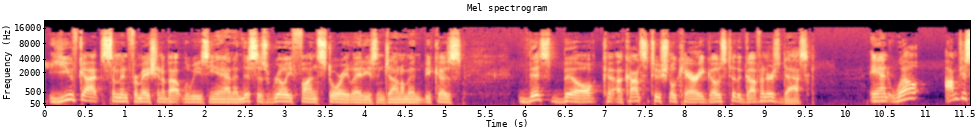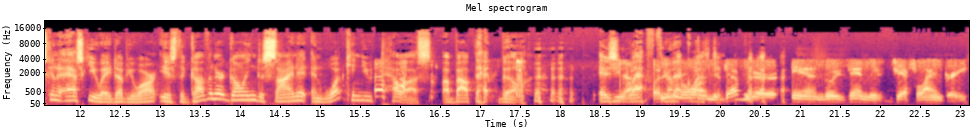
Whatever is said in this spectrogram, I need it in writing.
You've got some information about Louisiana, and this is really fun story, ladies and gentlemen, because this bill, a constitutional carry, goes to the governor's desk. And, well, I'm just going to ask you, AWR, is the governor going to sign it? And what can you tell us about that bill as you Yeah, laugh through that one, question? the governor in Louisiana is Jeff Landry.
